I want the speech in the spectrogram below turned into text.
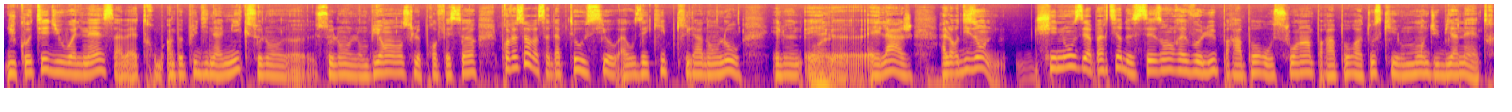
Du côté du wellness, ça va être un peu plus dynamique selon, selon l'ambiance, le professeur. Le professeur va s'adapter aussi aux, aux équipes qu'il a dans l'eau et le- et Ouais. le- et l'âge. Alors disons, chez nous, c'est à partir de 16 ans par rapport aux soins, par rapport à tout ce qui est au monde du bien-être.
